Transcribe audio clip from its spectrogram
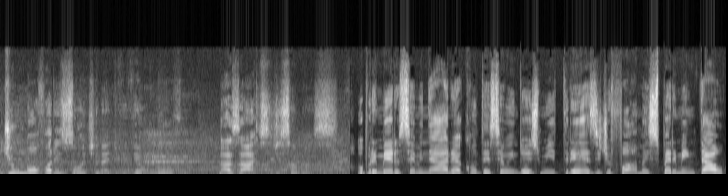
de um novo horizonte, né, de viver um novo nas artes de São Luís. O primeiro seminário aconteceu em 2013 de forma experimental,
